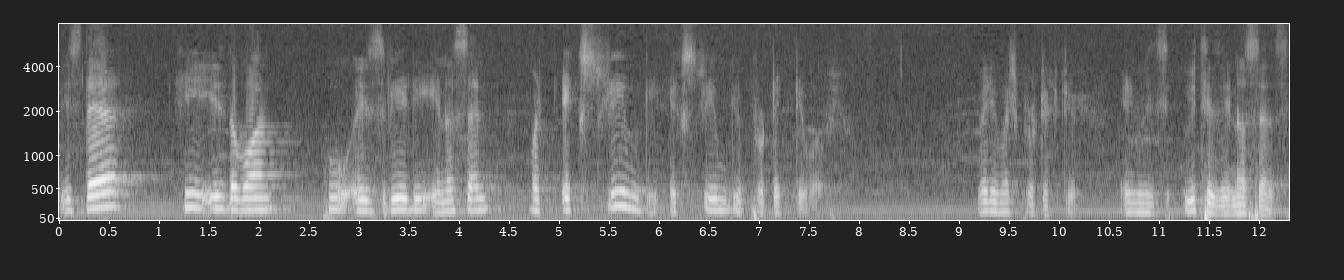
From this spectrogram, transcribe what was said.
is there. He is the one who is really innocent but extremely, extremely protective of you. Very much protective in with his innocence.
